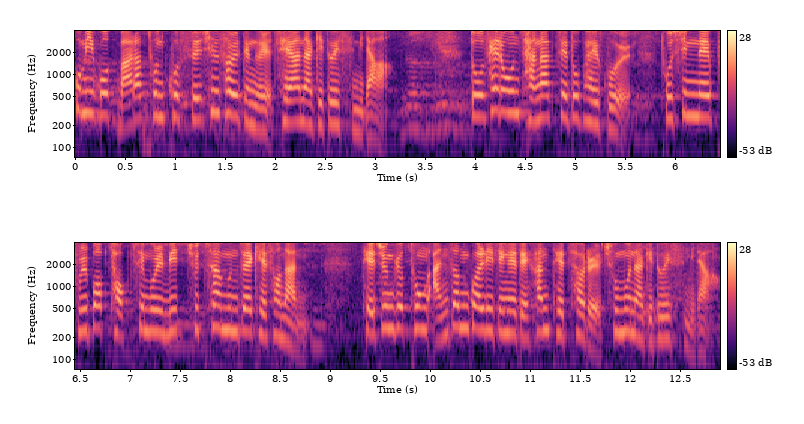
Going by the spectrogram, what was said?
호미곶 마라톤 코스 신설 등을 제안하기도 했습니다. 또 새로운 장학제도 발굴, 도심 내 불법 적치물 및 주차 문제 개선안, 대중교통 안전관리 등에 대한 대처를 주문하기도 했습니다.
